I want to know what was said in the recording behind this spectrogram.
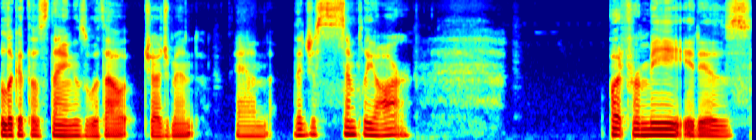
I look at those things without judgment, and they just simply are. But for me, it is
